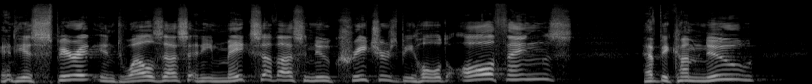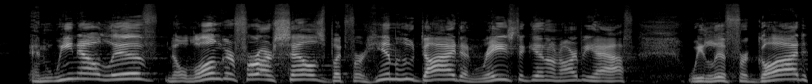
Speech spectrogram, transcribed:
and his Spirit indwells us, and he makes of us new creatures. Behold, all things have become new and we now live no longer for ourselves, but for him who died and raised again on our behalf. We live for God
